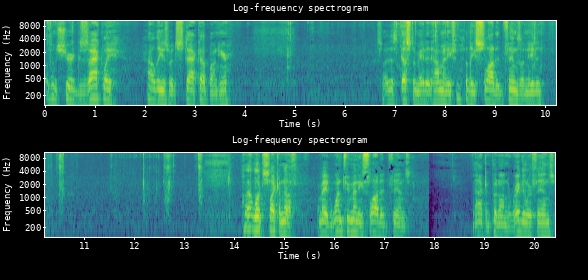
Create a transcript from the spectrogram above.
Wasn't sure exactly how these would stack up on here. So I just estimated how many of these slotted fins I needed. That looks like enough. I made one too many slotted fins. Now I can put on the regular fins.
